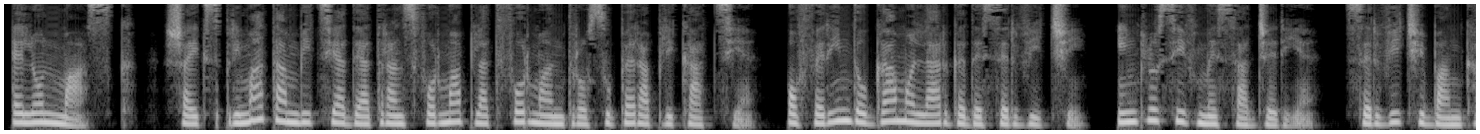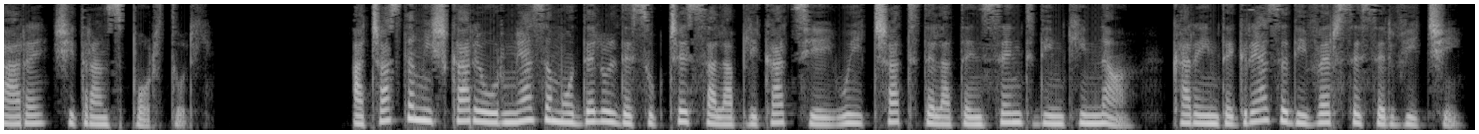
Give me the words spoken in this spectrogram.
Elon Musk, și-a exprimat ambiția de a transforma platforma într-o super aplicație, oferind o gamă largă de servicii, inclusiv mesagerie, servicii bancare și transporturi. Această mișcare urmează modelul de succes al aplicației WeChat de la Tencent din China, care integrează diverse servicii,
